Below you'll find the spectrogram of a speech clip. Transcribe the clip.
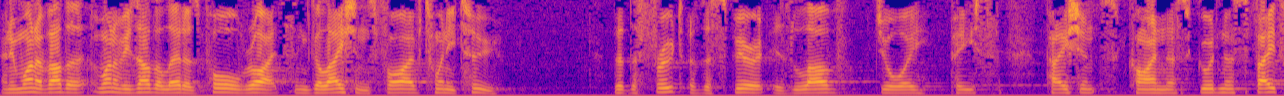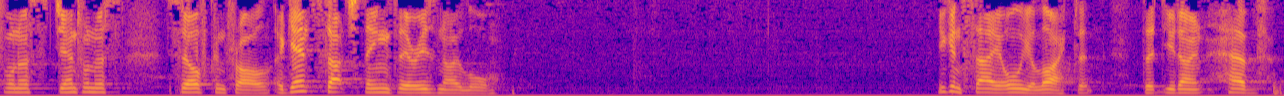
And in one of other one of his other letters, Paul writes in Galatians five twenty two that the fruit of the Spirit is love, joy, peace, patience, kindness, goodness, faithfulness, gentleness, self control. Against such things there is no law. You can say all you like that, that you don't have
